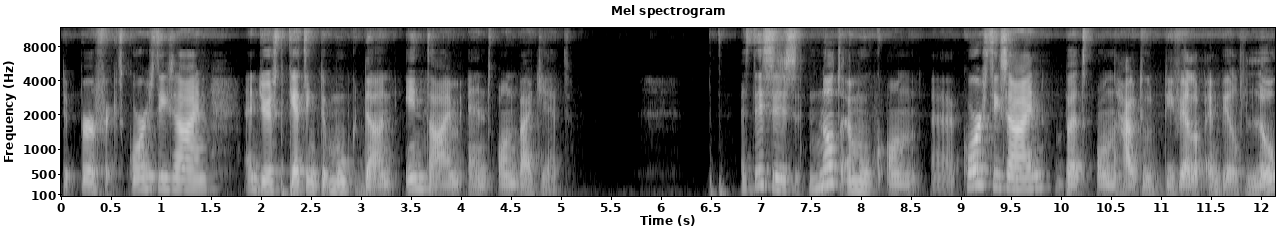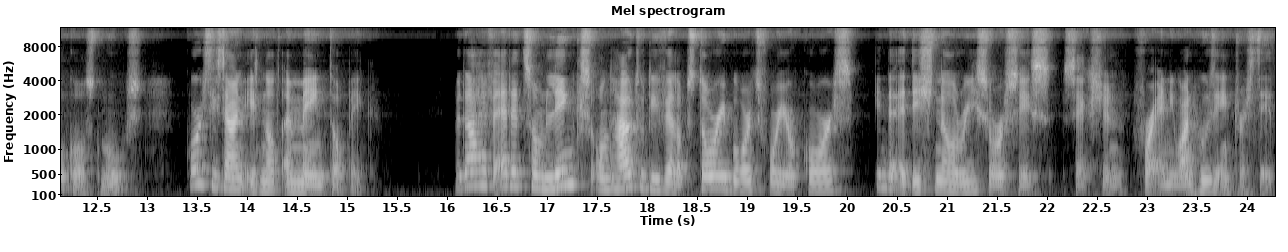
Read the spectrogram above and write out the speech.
the perfect course design and just getting the MOOC done in time and on budget. As this is not a MOOC on uh, course design, but on how to develop and build low-cost MOOCs, course design is not a main topic. But I have added some links on how to develop storyboards for your course in the additional resources section for anyone who's interested.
